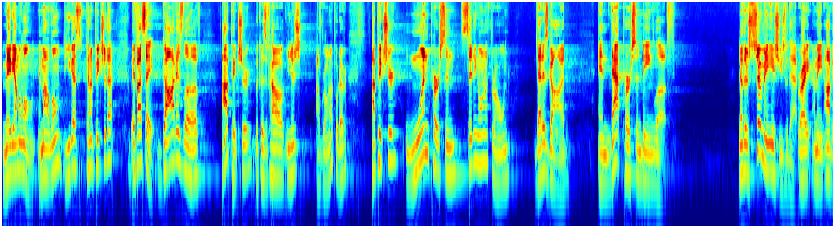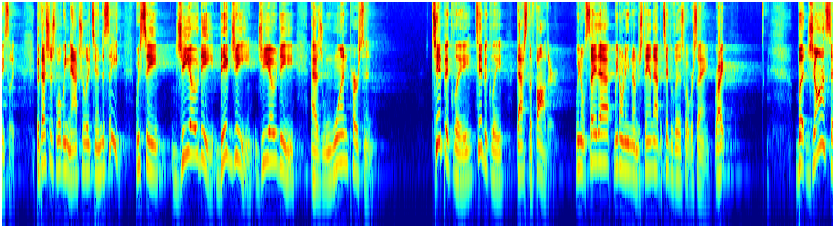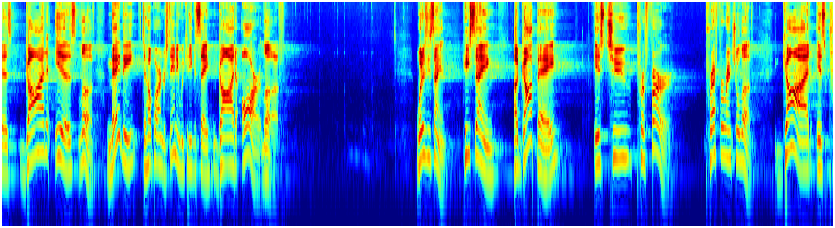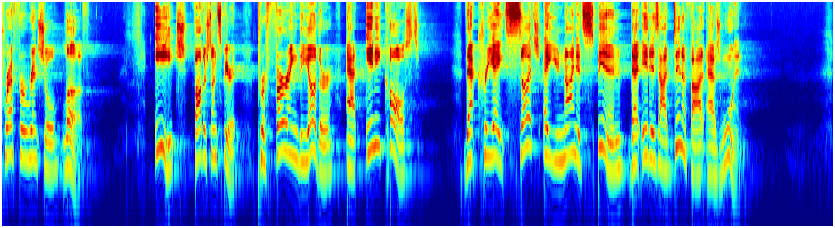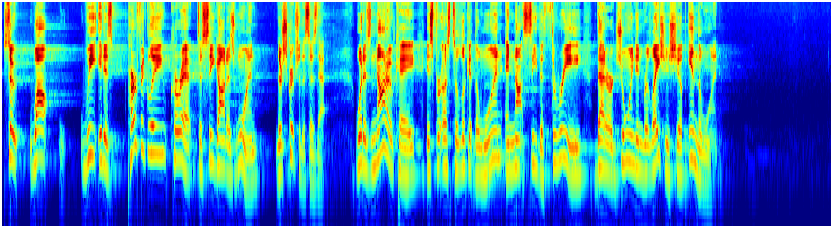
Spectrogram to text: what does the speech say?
Maybe I'm alone. Am I alone? Do you guys kind of picture that? If I say God is love, I picture, because of how you know, I've grown up, whatever, I picture one person sitting on a throne that is God, and that person being love. Now, there's so many issues with that, right? I mean, obviously. But that's just what we naturally tend to see. We see God, big G, God, as one person. Typically, typically, that's the Father. We don't say that, we don't even understand that, but typically that's what we're saying, right? But John says God is love. Maybe to help our understanding, we could even say God are love. What is he saying? He's saying agape is to prefer, preferential love. God is preferential love. Each, Father, Son, Spirit, preferring the other at any cost that creates such a united spin that it is identified as one. So while we it is perfectly correct to see God as one, there's scripture that says that. What is not okay is for us to look at the one and not see the three that are joined in relationship in the one.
